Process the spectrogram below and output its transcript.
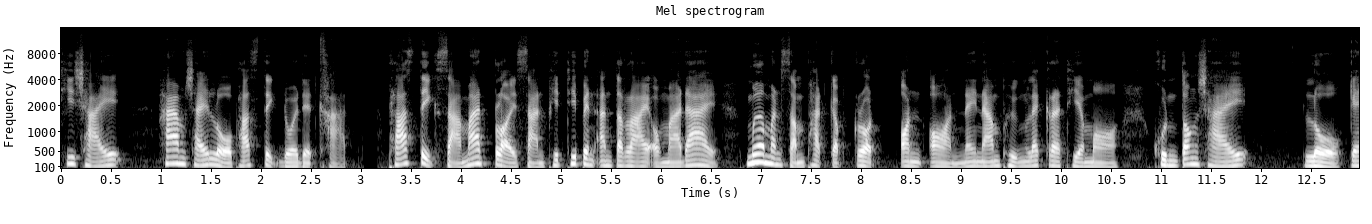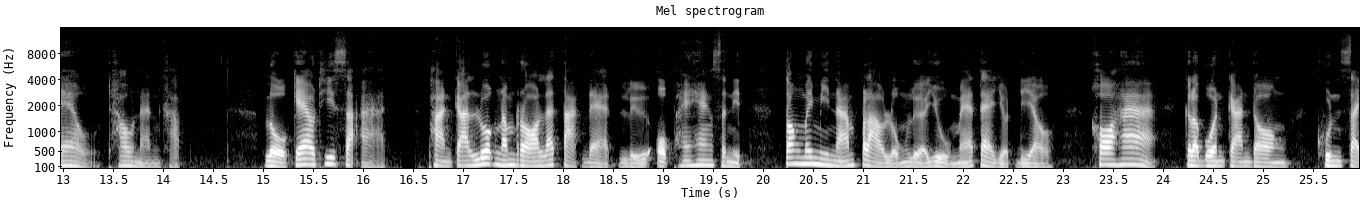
ที่ใช้ห้ามใช้โหลพลาสติกโดยเด็ดขาด พลาสติกสามารถปล่อยสารพิษที่เป็นอันตรายออกมาได้ เมื่อมันสัมผัสกับกรดอ่อนๆ ในน้ำพึ่งและกระเทียมมอ คุณต้องใช้โหลแก้วเท่านั้นครับ โหลแก้วที่สะอาด ผ่านการลวกน้ำร้อนและตากแดด หรืออบให้แห้งสนิท ต้องไม่มีน้ำเปล่าหลงเหลืออยู่แม้แต่หยดเดียว ข้อ 5. กระบวนการดอง คุณใส่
